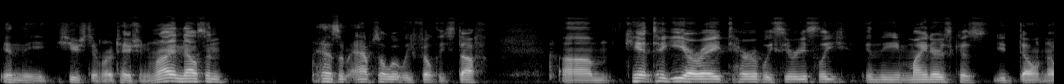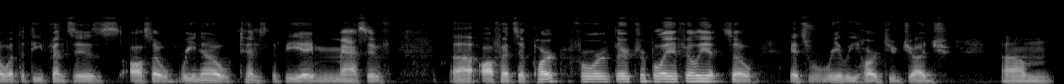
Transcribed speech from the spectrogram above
in the Houston rotation. Ryne Nelson has some absolutely filthy stuff. Um, can't take ERA terribly seriously in the minors because you don't know what the defense is. Also, Reno tends to be a massive uh, offensive park for their AAA affiliate, so it's really hard to judge um,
